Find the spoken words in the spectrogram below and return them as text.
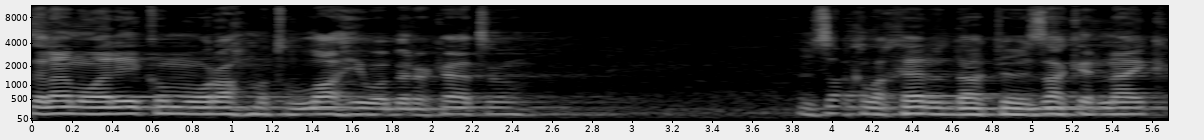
Assalamu alaikum wa rahmatullahi wa barakatuh. Dr. Zakir Naik.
